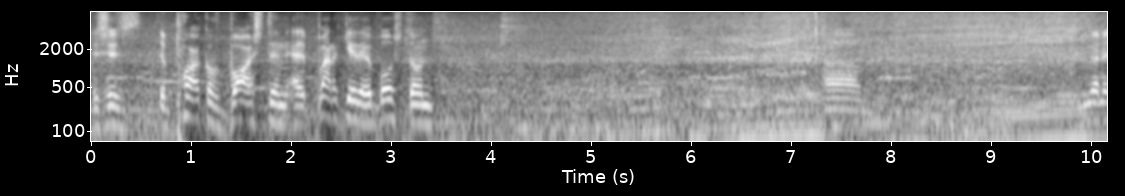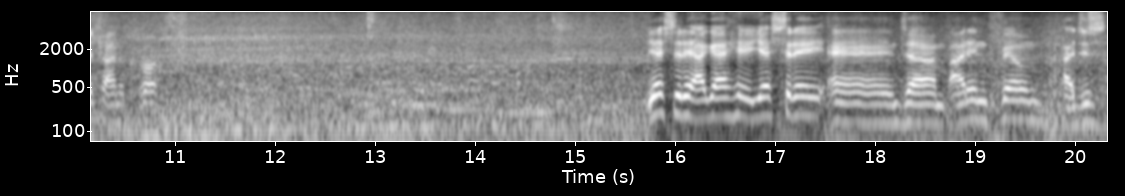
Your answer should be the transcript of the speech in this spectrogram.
this is the Park of Boston, El Parque de Boston. Um, I'm gonna try to cross. Yesterday, I got here yesterday and um, I didn't film. I just,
